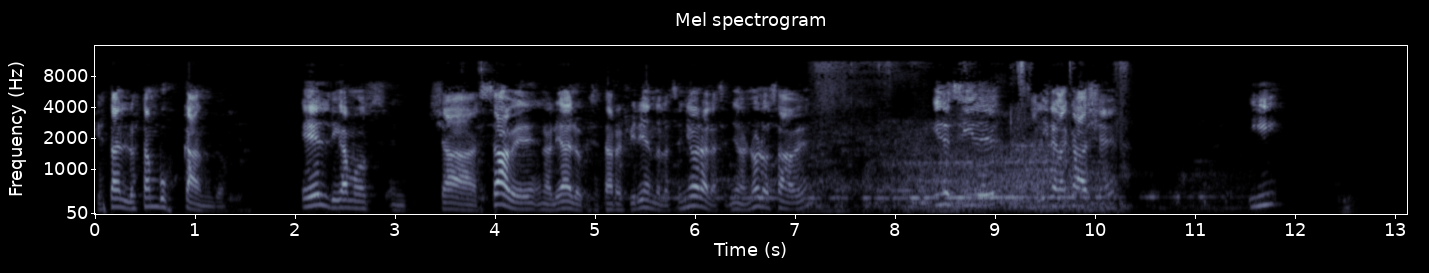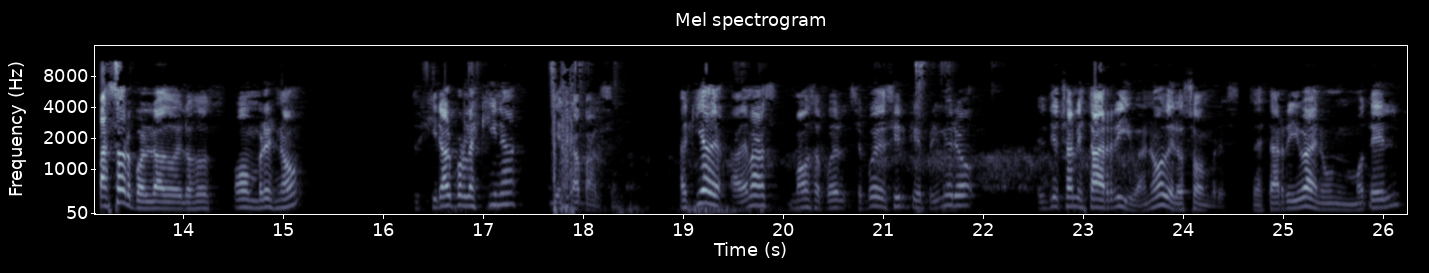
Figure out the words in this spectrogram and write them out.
Que están, lo están buscando él, digamos, ya sabe en realidad de lo que se está refiriendo la señora, la señora no lo sabe, y decide salir a la calle y pasar por el lado de los dos hombres, ¿no? Girar por la esquina y escaparse. Aquí ade- además vamos a poder, se puede decir que primero el tío Charlie está arriba, ¿no? De los hombres. O sea, está arriba en un motel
